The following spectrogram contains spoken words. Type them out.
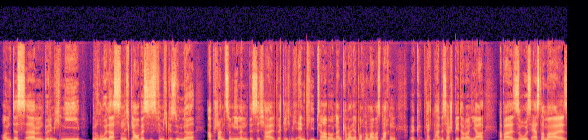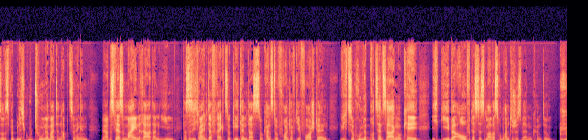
Und das ähm, würde mich nie in Ruhe lassen. Ich glaube, es ist für mich gesünder, Abstand zu nehmen, bis ich halt wirklich mich entliebt habe. Und dann kann man ja doch nochmal was machen, äh, vielleicht ein halbes Jahr später oder ein Jahr. Aber so ist erst einmal so, das wird mir nicht gut tun, dann weiterhin abzuhängen. Ja, das wäre so mein Rat an ihm, dass er sich mal hinterfragt, so geht denn das? So kannst du Freundschaft dir vorstellen? Wirklich zu 100% sagen, okay, ich gebe auf, dass das mal was Romantisches werden könnte.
